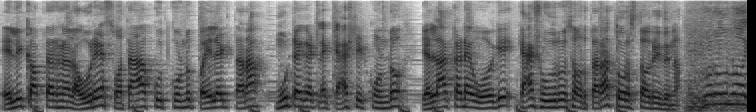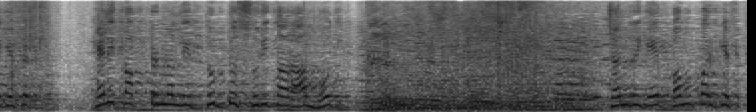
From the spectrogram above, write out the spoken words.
ಹೆಲಿಕಾಪ್ಟರ್ನಲ್ಲಿ ಅವರೇ ಸ್ವತಃ ಕೂತ್ಕೊಂಡು ಪೈಲಟ್ ತರ ಮೂಟೆಗಟ್ಲೆ ಕ್ಯಾಶ್ ಇಟ್ಕೊಂಡು ಎಲ್ಲಾ ಕಡೆ ಹೋಗಿ ಕ್ಯಾಶ್ ಉದುರಿಸೋರ್ ತರ ತೋರಿಸ್ತವ್ರು ಇದನ್ನ. ಹೆಲಿಕಾಪ್ಟರ್ನಲ್ಲಿ ದುಡ್ಡು ಸುರಿತಾರ ಮೋದಿ? ಜನರಿಗೆ ಬಂಪರ್ ಗಿಫ್ಟ್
